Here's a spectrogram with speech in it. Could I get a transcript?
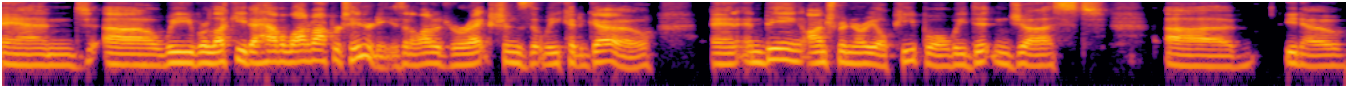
And uh, we were lucky to have a lot of opportunities and a lot of directions that we could go. And, and being entrepreneurial people, we didn't just uh, you know,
